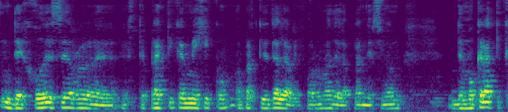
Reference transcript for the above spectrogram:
dejó de ser eh, este, práctica en México a partir de la reforma de la planeación democrática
